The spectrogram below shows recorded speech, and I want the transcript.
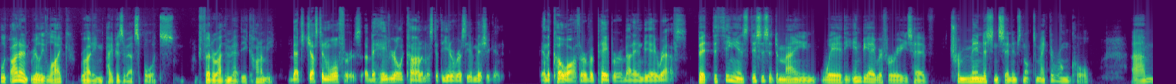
Look, I don't really like writing papers about sports. I prefer to write them about the economy. That's Justin Wolfers, a behavioral economist at the University of Michigan and the co author of a paper about NBA refs. But the thing is, this is a domain where the NBA referees have tremendous incentives not to make the wrong call. Um,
